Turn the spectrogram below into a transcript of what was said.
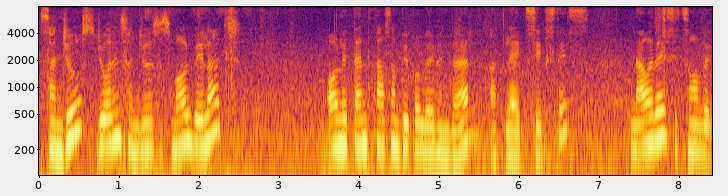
Sant Just, you are in Sant Just, a small village. Only 10,000 people living there at late 60s. Nowadays it's only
